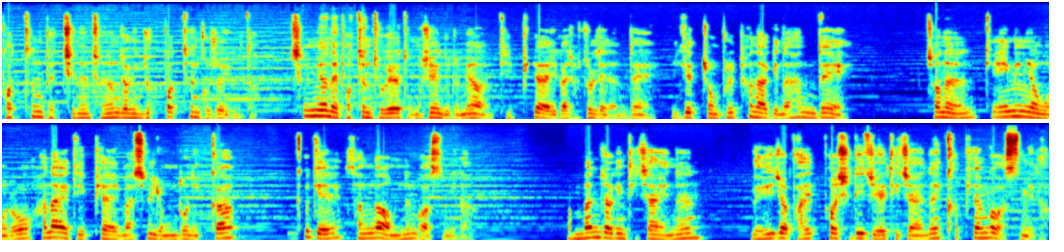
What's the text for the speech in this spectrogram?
버튼 배치는 전형적인 6버튼 구조입니다. 측면에 버튼 두 개를 동시에 누르면 DPI가 조절되는데 이게 좀 불편하기는 한데 저는 게이밍용으로 하나의 DPI만 쓸 용도니까 크게 상관없는 것 같습니다. 전반적인 디자인은 레이저 바이퍼 시리즈의 디자인을 카피한 것 같습니다.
